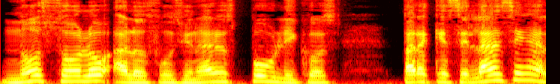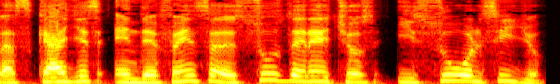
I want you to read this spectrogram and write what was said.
no solo a los funcionarios públicos, para que se lancen a las calles en defensa de sus derechos y su bolsillo.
